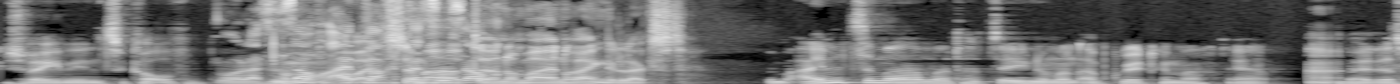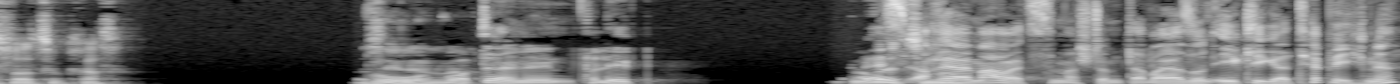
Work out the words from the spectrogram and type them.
Geschweige denn den zu kaufen. Oh, das ist auch einfach, das Arbeitszimmer ist hat er auch, nochmal einen reingelaxt. Im einem Zimmer haben wir tatsächlich nochmal ein Upgrade gemacht, ja. Ah. Weil das war zu krass. Wo, wo habt ihr denn den verlegt? Ach Arbeitszimmer. ja, im Arbeitszimmer, stimmt. Da war ja so ein ekliger Teppich, ne?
